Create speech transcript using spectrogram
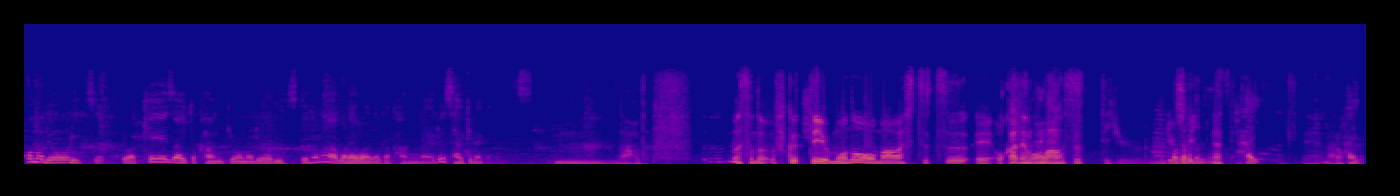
この両立要は経済と環境の両立というのが我々が考えるサーキュラーエコノミーです。うん。なるほど。まあ、その服っていうものを回しつつ、えーお金も回すっていう両輪になっているはいことなんですね。なるほど。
